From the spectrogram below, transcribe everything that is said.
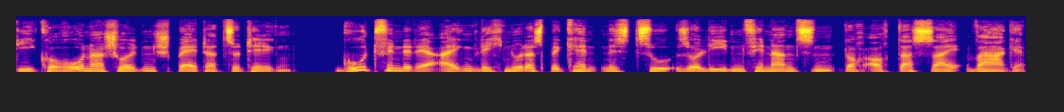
die Corona-Schulden später zu tilgen. Gut findet er eigentlich nur das Bekenntnis zu soliden Finanzen, doch auch das sei vage.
